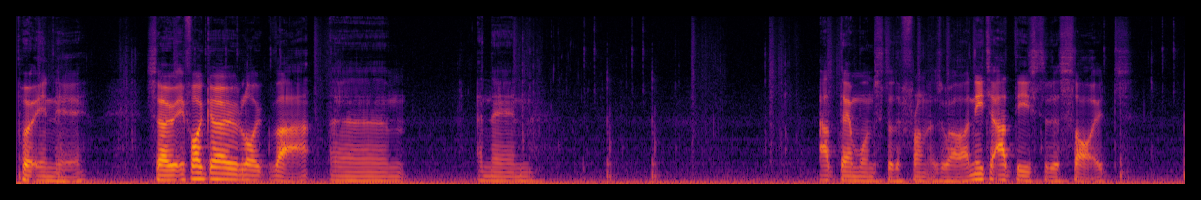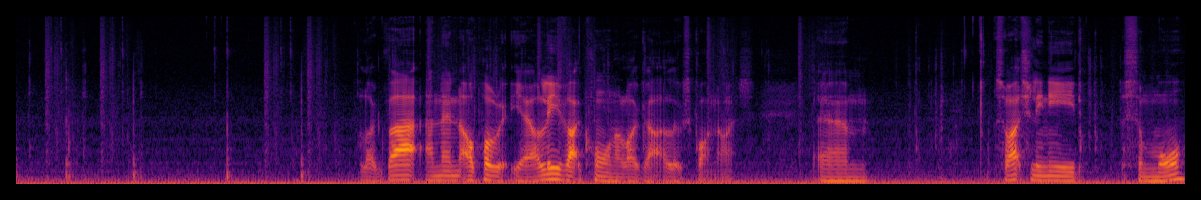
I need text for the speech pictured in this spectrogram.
put in here. So if I go like that, um, and then add them ones to the front as well. I need to add these to the sides. Like that and then I'll probably yeah I'll leave that corner like that it looks quite nice. Um, so I actually need some more.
